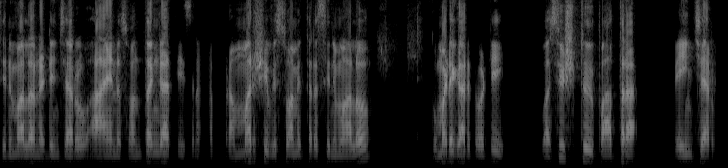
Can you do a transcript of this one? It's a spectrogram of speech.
సినిమాలో నటించారు. ఆయన సొంతంగా తీసిన బ్రహ్మర్షి విశ్వామిత్ర సినిమాలో గుమ్మడి గారితోటి వశిష్ఠు పాత్ర వేయించారు.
